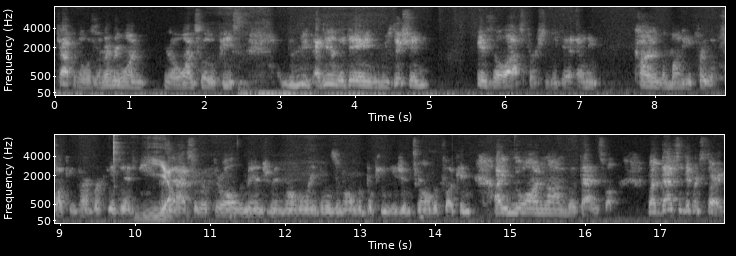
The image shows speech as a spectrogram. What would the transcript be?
capitalism everyone you know wants a little piece at the end of the day the musician is the last person to get any kind of the money for the fucking hard work they did. Yeah. And has to go through all the management and all the labels and all the booking agents and all the fucking. I can go on and on about that as well. But that's a different story.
